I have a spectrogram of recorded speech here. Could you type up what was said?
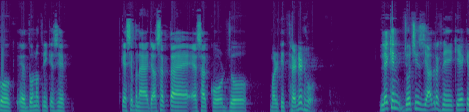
کو دونوں طریقے سے کیسے بنایا جا سکتا ہے ایسا کوڈ جو ملٹی تھریڈڈ ہو لیکن جو چیز یاد رکھنے کی ہے کہ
